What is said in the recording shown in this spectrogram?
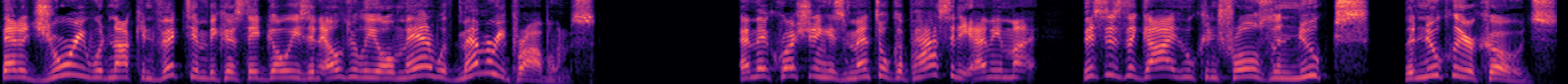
That a jury would not convict him because they'd go, he's an elderly old man with memory problems. And they're questioning his mental capacity. I mean, my, this is the guy who controls the nukes, the nuclear codes.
